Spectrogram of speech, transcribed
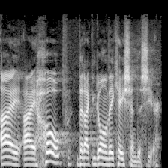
I, I hope that I can go on vacation this year.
